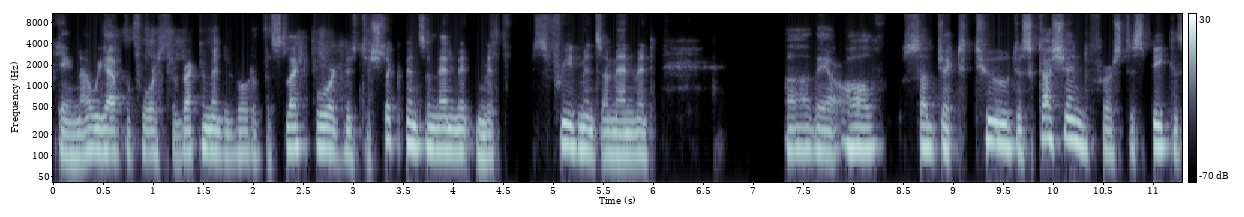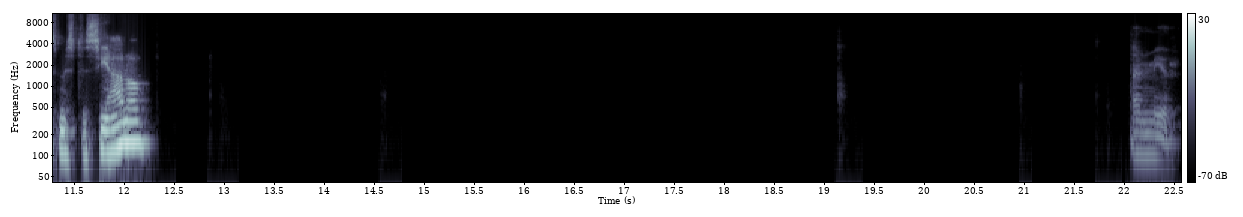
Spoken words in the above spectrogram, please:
Okay, now we have before us the recommended vote of the select board, Mr. Schlichtman's amendment, and Ms. Friedman's amendment. Uh, They are all subject to discussion. First to speak is Mr. Ciano. Unmute.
